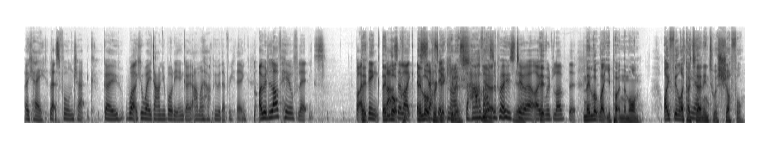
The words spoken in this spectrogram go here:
okay, let's form check, go work your way down your body and go, am I happy with everything? I would love heel flicks. But I think they that's look- a like they look aesthetic ridiculous. nice to have Yeah. as opposed to Yeah. a I It- would love that. And they look like you're putting them on. I feel like I Yeah. turn into a shuffle.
